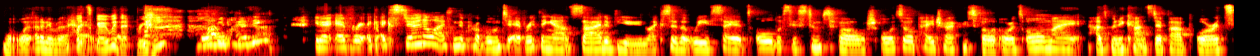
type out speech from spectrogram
what, I don't even know. Let's go with it, Bridgie. problematizing. You know, every externalizing the problem to everything outside of you, like so that we say it's all the system's fault, or it's all patriarchy's fault, or it's all my husband who can't step up, or it's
